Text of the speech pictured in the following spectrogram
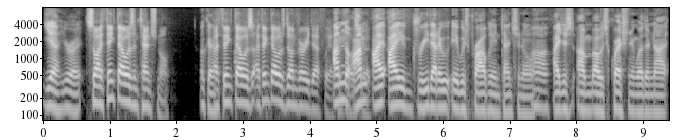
yeah, you're right. So I think that was intentional. Okay. I think that was I think that was done very deftly. I I'm no, I'm good. I, I agree that it, it was probably intentional. Uh-huh. I just um I was questioning whether or not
